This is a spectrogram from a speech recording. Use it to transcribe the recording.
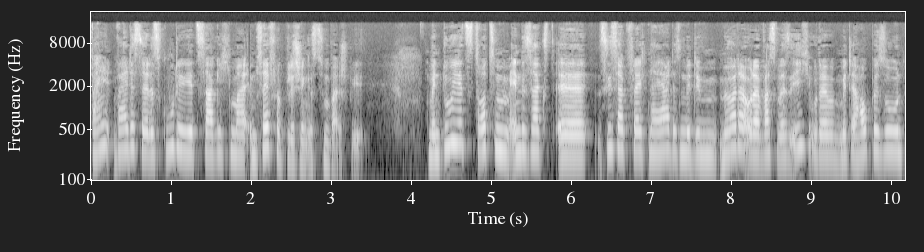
weil, weil das ja das Gute jetzt, sage ich mal, im Self-Publishing ist zum Beispiel. Wenn du jetzt trotzdem am Ende sagst, äh, sie sagt vielleicht, naja, das mit dem Mörder oder was weiß ich, oder mit der Hauptperson,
